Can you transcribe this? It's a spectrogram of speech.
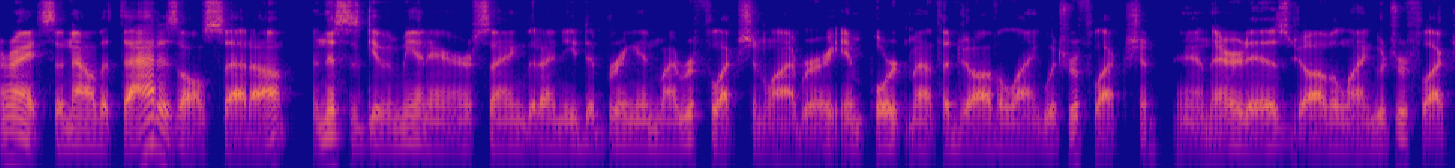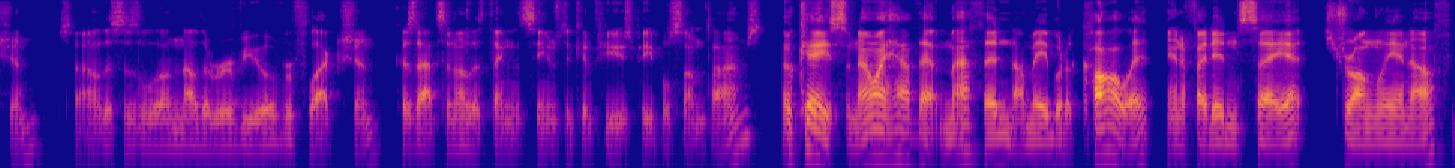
All right, so now that that is all set up, and this is giving me an error saying that I need to bring in my reflection library, import method Java language reflection. And there it is, Java language reflection. So this is another review of reflection because that's another thing that seems to confuse people sometimes. Okay, so now I have that method and I'm able to call it. And if I didn't say it strongly enough,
